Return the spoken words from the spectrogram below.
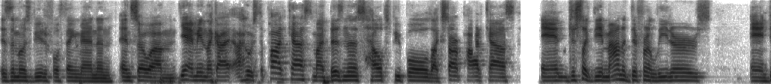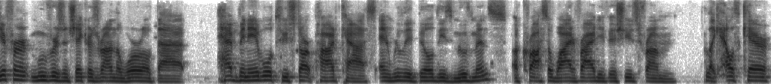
is the most beautiful thing, man. And and so um yeah, I mean like I, I host a podcast, my business helps people like start podcasts and just like the amount of different leaders and different movers and shakers around the world that have been able to start podcasts and really build these movements across a wide variety of issues from like healthcare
